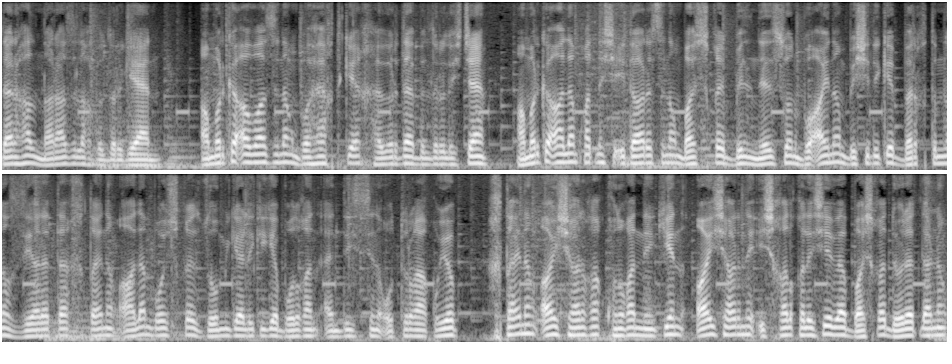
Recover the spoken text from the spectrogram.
darhol norozilik bildirgan. Amerika ovozining bu haqdagi xabarda bildirilishicha, Amerika Olam qatnashi idorasining boshlig'i Bill Nelson bu oyning 5-idagi bir qitimliq ziyoratda Xitoyning olam boshlig'i zo'migarligiga bo'lgan andishisini o'tirg'a qo'yib, Xitoyning Oy shariga qo'ngandan keyin Oy sharini ishg'ol qilishi va boshqa davlatlarning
